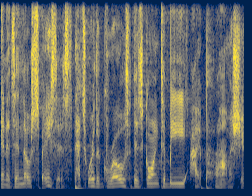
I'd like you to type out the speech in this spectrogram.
And it's in those spaces. That's where the growth is going to be, I promise you.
